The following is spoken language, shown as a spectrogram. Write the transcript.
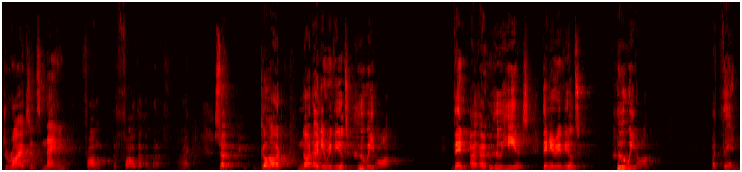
derives its name from the Father above. All right? So God not only reveals who we are, then uh, uh, who He is, then He reveals who we are, but then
